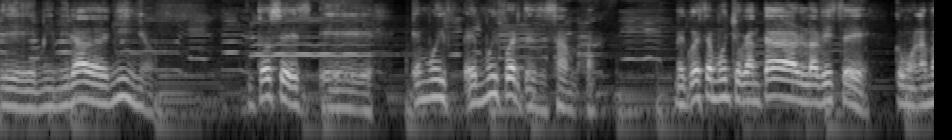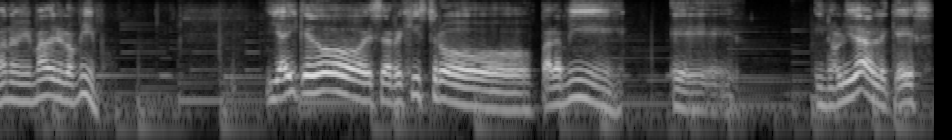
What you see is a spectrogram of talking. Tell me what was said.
de mi mirada de niño. Entonces eh, es, muy, es muy fuerte esa samba. Me cuesta mucho cantarla, viste, como la mano de mi madre, lo mismo. Y ahí quedó ese registro para mí eh, inolvidable que es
